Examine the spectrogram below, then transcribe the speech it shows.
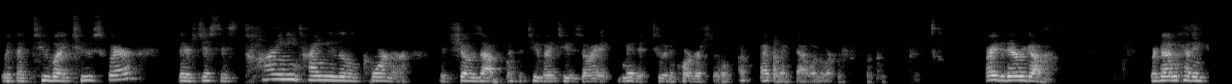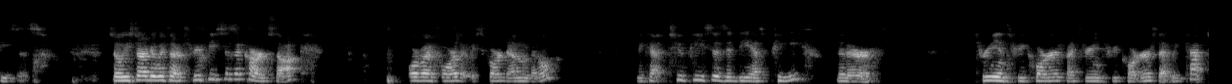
with a two by two square. There's just this tiny, tiny little corner that shows up with a two by two. So I made it two and a quarter. So I can make that one work. Alrighty, there we go. we're done cutting pieces. So we started with our three pieces of cardstock, four by four that we scored down the middle. We cut two pieces of DSP that are three and three quarters by three and three quarters that we cut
